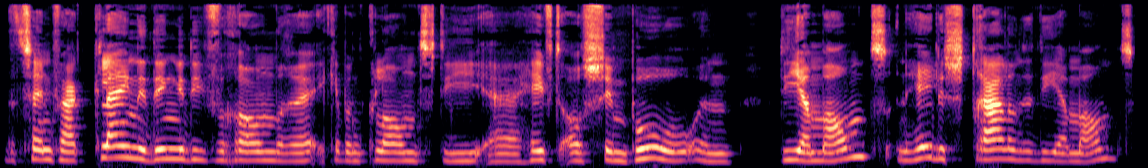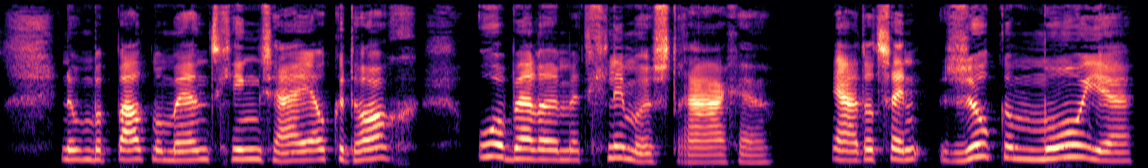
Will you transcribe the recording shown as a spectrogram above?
Dat zijn vaak kleine dingen die veranderen. Ik heb een klant die uh, heeft als symbool een diamant, een hele stralende diamant. En op een bepaald moment ging zij elke dag oorbellen met glimmers dragen. Ja, dat zijn zulke mooie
